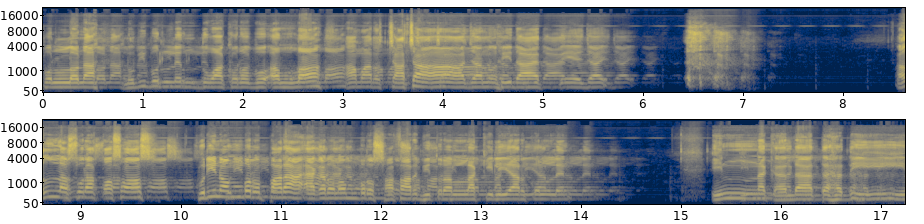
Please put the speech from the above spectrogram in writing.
পড়ল না, নবী বললেন, দোয়া করব আল্লাহ, আমার চাচা যেন হৃদায়ত পেয়ে যায়। আল্লাহ সূরা কসস 20 নম্বর পারা 11 নম্বর সাফার ভিতর আল্লাহ ক্লিয়ার করলেন। ইন্নাকা লা তাহদি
